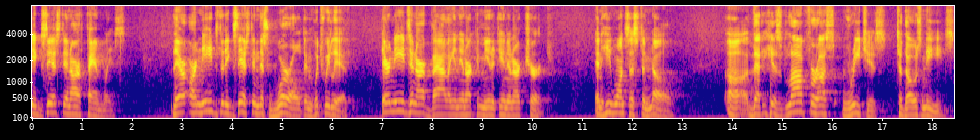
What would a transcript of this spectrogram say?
exist in our families. There are needs that exist in this world in which we live. There are needs in our valley and in our community and in our church. And He wants us to know uh, that His love for us reaches to those needs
